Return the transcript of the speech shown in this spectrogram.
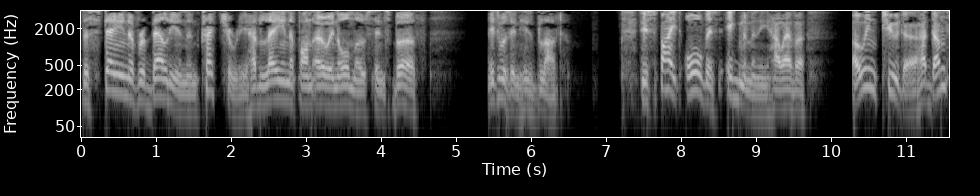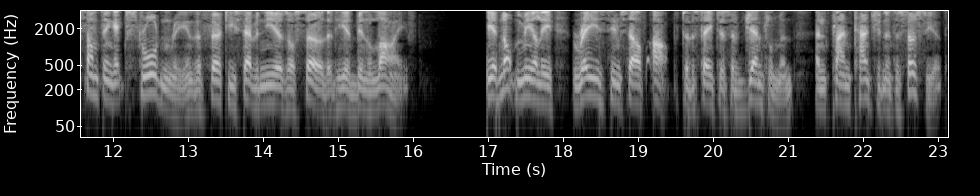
The stain of rebellion and treachery had lain upon Owen almost since birth. It was in his blood. Despite all this ignominy, however, Owen Tudor had done something extraordinary in the thirty-seven years or so that he had been alive. He had not merely raised himself up to the status of gentleman and Plantagenet associate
